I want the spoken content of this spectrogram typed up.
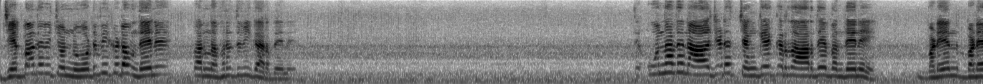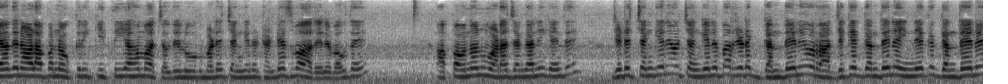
ਜੇਬਾਂ ਦੇ ਵਿੱਚੋਂ ਨੋਟ ਵੀ ਕਢਾਉਂਦੇ ਨੇ, ਪਰ ਨਫ਼ਰਤ ਵੀ ਕਰਦੇ ਨੇ। ਤੇ ਉਹਨਾਂ ਦੇ ਨਾਲ ਜਿਹੜੇ ਚੰਗੇ ਕਿਰਦਾਰ ਦੇ ਬੰਦੇ ਨੇ, ਬੜੇ ਬੜਿਆਂ ਦੇ ਨਾਲ ਆਪਾਂ ਨੌਕਰੀ ਕੀਤੀ ਆ, ਹਿਮਾਚਲ ਦੇ ਲੋਕ ਬੜੇ ਚੰਗੇ ਨੇ, ਠੰਡੇ ਸੁਭਾਅ ਦੇ ਨੇ ਬਹੁਤੇ। ਆਪਾਂ ਉਹਨਾਂ ਨੂੰ ਮਾੜਾ ਚੰਗਾ ਨਹੀਂ ਕਹਿੰਦੇ। ਜਿਹੜੇ ਚੰਗੇ ਨੇ ਉਹ ਚੰਗੇ ਨੇ, ਪਰ ਜਿਹੜੇ ਗੰਦੇ ਨੇ ਉਹ ਰੱਜ ਕੇ ਗੰਦੇ ਨੇ, ਇੰਨੇ ਕਿ ਗੰਦੇ ਨੇ,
